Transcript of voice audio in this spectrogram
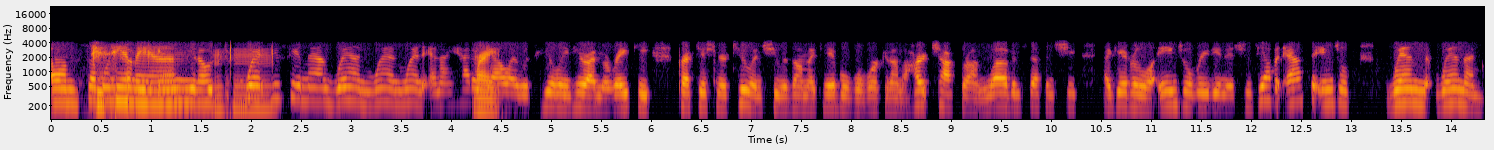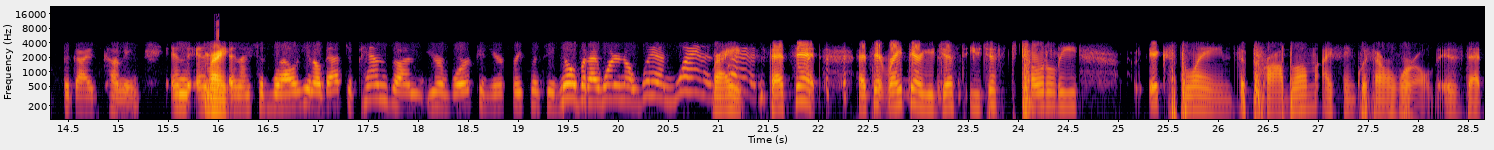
um Do you someone see a coming man? in you know Mhm. when do you see a man when when when and I had a Right. gal I was healing here I'm a Reiki practitioner too and she was on my table we're working on the heart chakra on love and stuff and she I gave her a little angel reading and she says yeah but ask the angels when when I'm the guy's coming and and Right. and I said well you know that depends on your work and your frequency no but I want to know when when Right. when That's it. That's it right there. You just you just totally explained the problem I think with our world is that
